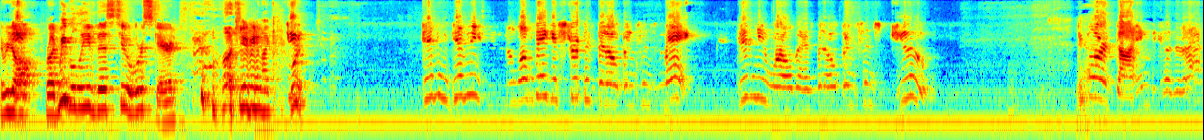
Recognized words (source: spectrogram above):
and we all, we're like, we believe this too. We're scared. like, you know what I mean? Like, we're, Disney, Disney, the Las Vegas Strip has been open since May. Disney World has been open since June. People aren't dying because of that.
